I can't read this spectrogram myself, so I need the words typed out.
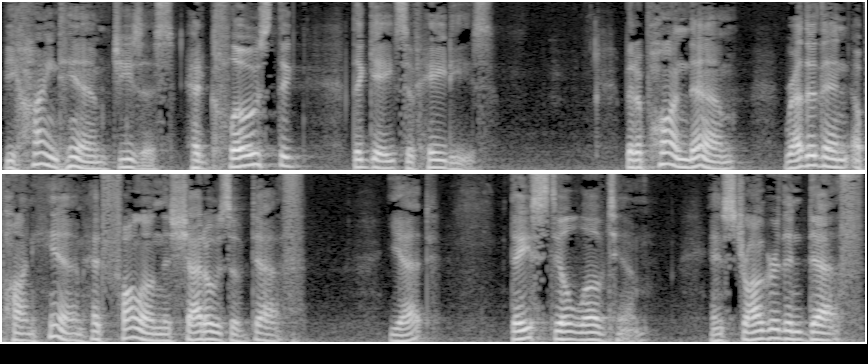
Behind him, Jesus had closed the, the gates of Hades. But upon them, rather than upon him, had fallen the shadows of death. Yet, they still loved him. And stronger than death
